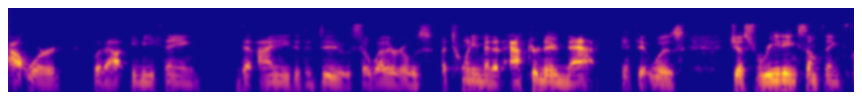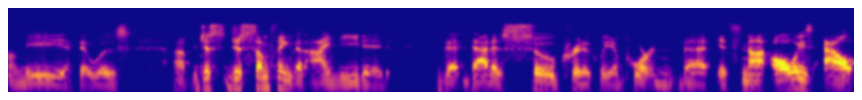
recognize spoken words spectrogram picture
outward without anything that I needed to do. So whether it was a 20 minute afternoon nap, if it was just reading something for me, if it was uh, just just something that I needed, that that is so critically important that it's not always out.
